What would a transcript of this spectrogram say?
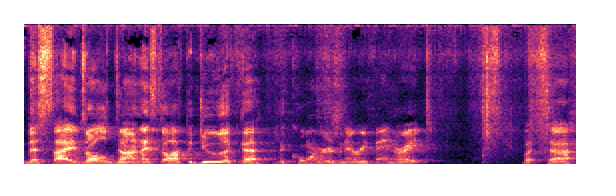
this side's all done. I still have to do like the, the corners and everything, right? But uh,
